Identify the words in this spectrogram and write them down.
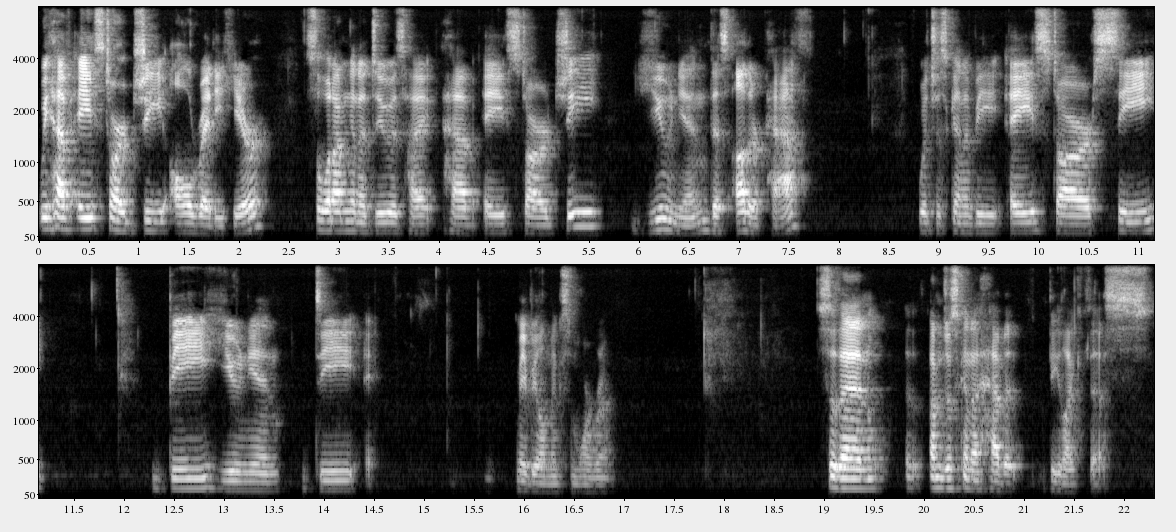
We have A star G already here. So what I'm going to do is I have A star G union this other path which is going to be A star C, B union D. Maybe I'll make some more room. So then uh, I'm just going to have it be like this.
